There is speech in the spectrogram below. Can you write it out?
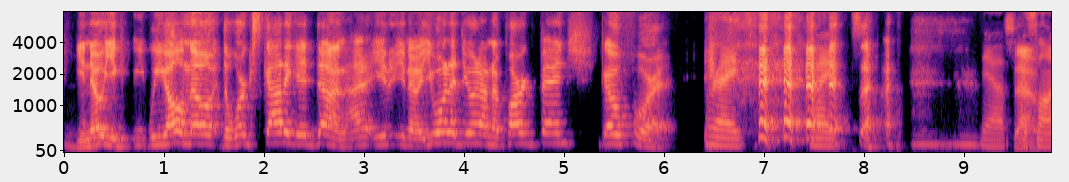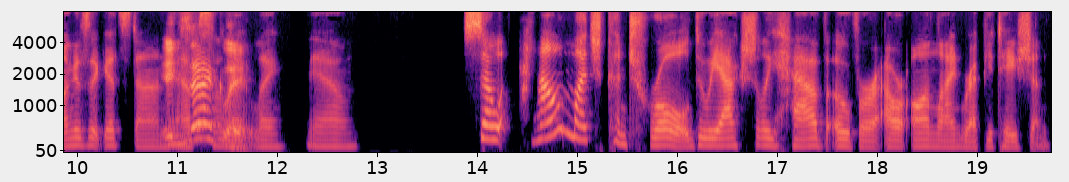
You mm-hmm. know, you we all know the work's got to get done. I you, you know, you want to do it on a park bench, go for it. Right. right. so, yeah, so. as long as it gets done. Exactly. Absolutely. Yeah. So, how much control do we actually have over our online reputation?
